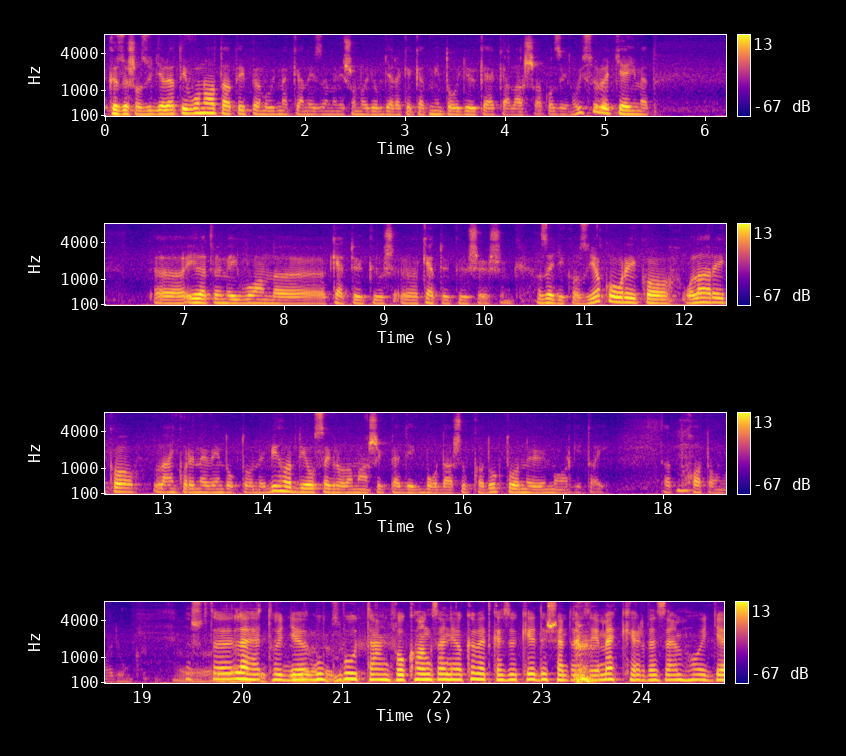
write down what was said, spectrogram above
közös az ügyeleti vonal, tehát éppen úgy meg kell néznem én is a nagyobb gyerekeket, mint ahogy ők el kell lássák az én újszülöttjeimet. illetve még van kettő, küls, kettő külsősünk. Az egyik az Jakóréka, Oláréka, lánykori nevén doktornő Bihardiószegről, a másik pedig Bordásukka doktornő Margitai. Tehát hatan vagyunk. Most lehet, hogy bután fog hangzani a következő kérdésem, de azért megkérdezem, hogy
